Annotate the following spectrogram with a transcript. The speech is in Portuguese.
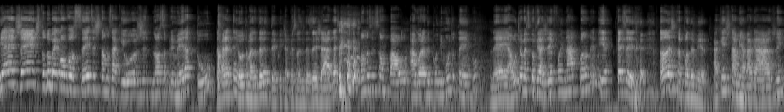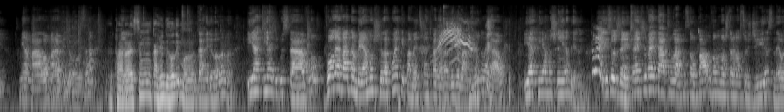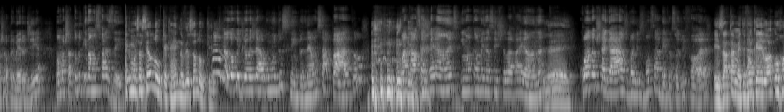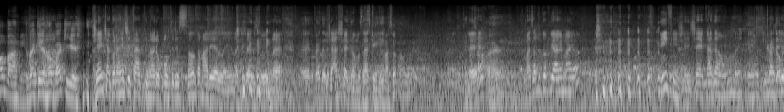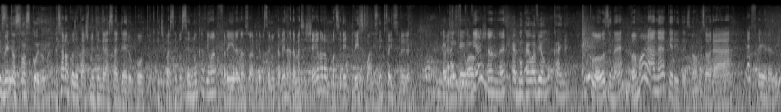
E aí, gente, tudo bem com vocês? Estamos aqui hoje, nossa primeira tour. Na verdade tem outra, mas eu deletei porque tinha pessoas indesejadas. Vamos em São Paulo, agora depois de muito tempo, né? A última vez que eu viajei foi na pandemia. Quer dizer, antes da pandemia. Aqui está a minha bagagem, minha mala ó, maravilhosa. Parece um carrinho de rolimã. Um carrinho de rolamã. E aqui é de Gustavo. Vou levar também a mochila com equipamentos que a gente vai gravar vídeo lá, muito legal. E aqui é a mochilinha dele. Então é isso, gente. A gente vai estar por lá pro São Paulo, vamos mostrar nossos dias, né? Hoje é o primeiro dia. Vamos mostrar tudo o que vamos fazer. Tem que mostrar seu look, é que a gente não viu seu look. Ah, meu look de hoje é algo muito simples, né? Um sapato, uma calça jeans e uma camisa assim estilo havaiana. É. Quando eu chegar, os bandidos vão saber que eu sou de fora. Exatamente, vão querer logo roubar. Me Vai querer roubar. roubar aqui. Gente, agora a gente tá aqui no aeroporto de Santa Maria Helena de Jesus, né? É verdade. Já chegamos aqui. Internacional, né? É? É. Mas a rodoviária é maior. Enfim, gente, é cada um, né? Tem o que Cada um merece. inventa as suas coisas, né? Sabe uma coisa que eu acho muito engraçada de aeroporto? É que, tipo assim, você nunca viu uma freira na sua vida, você nunca vê nada, mas você chega no aeroporto, você vê três, quatro, cinco, seis freiras. É bom que o, viajando, né? é bom que o avião não cai, né? Close, né? Vamos orar, né, queridas? Vamos orar. É freira ali?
